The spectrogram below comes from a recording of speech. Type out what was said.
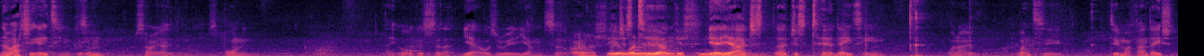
no, actually 18, because I'm sorry, I was born in late August, so that yeah, I was really young. So, Oh, so I you're one of the youngest in Yeah, yeah. I just I just turned 18 when I went to do my foundation.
